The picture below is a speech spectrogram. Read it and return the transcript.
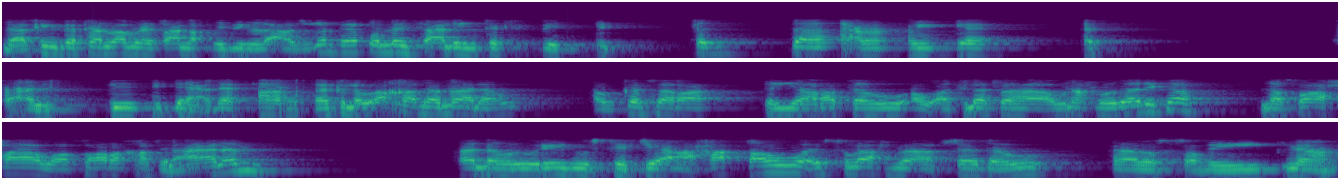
لكن إذا كان الأمر يتعلق بدين الله عز وجل فيقول ليس عليه فعل لكن لو أخذ ماله أو كسر سيارته أو أتلفها أو نحو ذلك لصاح وصارخ في العالم أنه يريد استرجاع حقه وإصلاح ما أفسده هذا الصبي. نعم.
